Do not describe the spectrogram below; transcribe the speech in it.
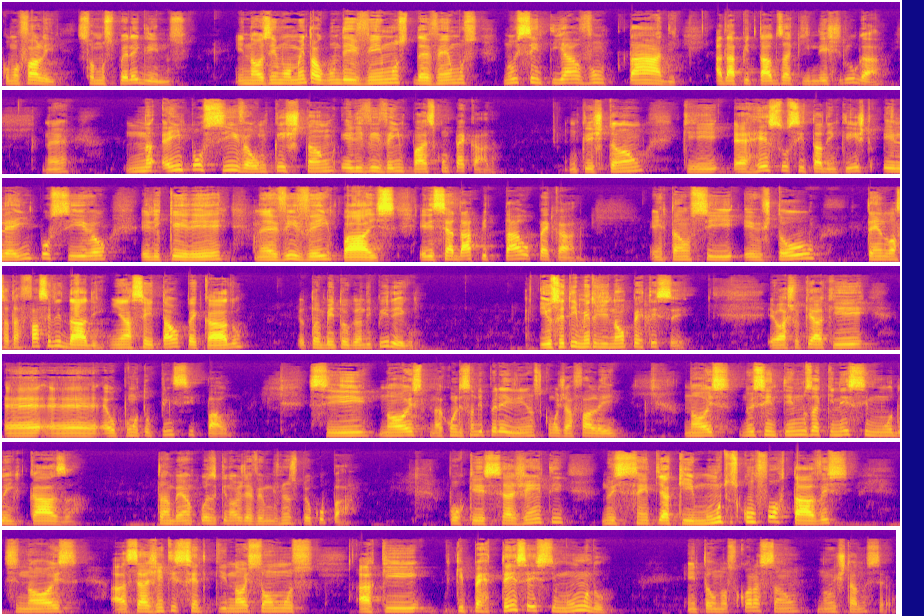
como eu falei, somos peregrinos e nós em momento algum devemos devemos nos sentir à vontade, adaptados aqui neste lugar. Né? É impossível um cristão ele viver em paz com o pecado. Um cristão que é ressuscitado em Cristo, ele é impossível ele querer né, viver em paz, ele se adaptar ao pecado. Então, se eu estou tendo uma certa facilidade em aceitar o pecado, eu também estou ganhando em perigo. E o sentimento de não pertencer. Eu acho que aqui é, é, é o ponto principal se nós, na condição de peregrinos, como já falei, nós nos sentimos aqui nesse mundo em casa, também é uma coisa que nós devemos nos preocupar. Porque se a gente nos sente aqui muito confortáveis, se nós, se a gente sente que nós somos aqui que pertence a esse mundo, então nosso coração não está no céu.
